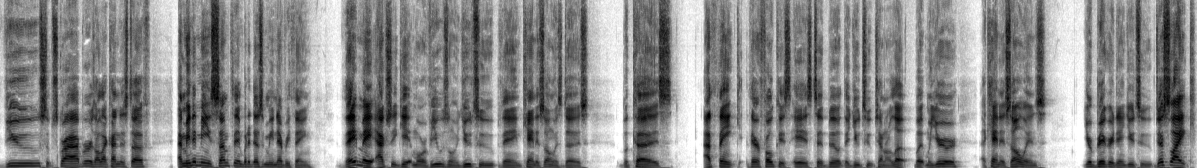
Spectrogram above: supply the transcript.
Views, subscribers, all that kind of stuff. I mean, it means something, but it doesn't mean everything. They may actually get more views on YouTube than Candace Owens does because I think their focus is to build the YouTube channel up. But when you're a Candace Owens, you're bigger than YouTube. Just like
